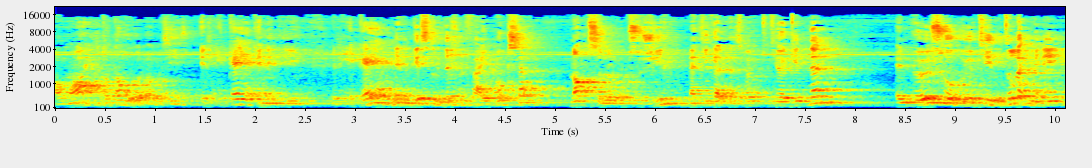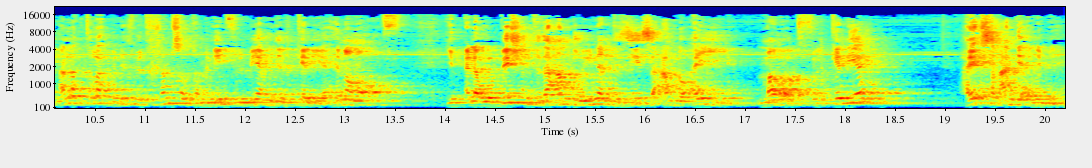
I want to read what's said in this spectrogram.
أو مراحل تطور ال RBCs الحكاية كانت إيه؟ الحكاية إن الجسم دخل في hypoxia نقص للأكسجين نتيجة لأسباب كتيرة جدا. الارثروبيوتين طلع منين؟ قال لك طلع بنسبة 85% من الكلية. هنا نقف يبقى لو ال patient ده عنده renal disease عنده أي مرض في الكلية هيحصل عندي انيميا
